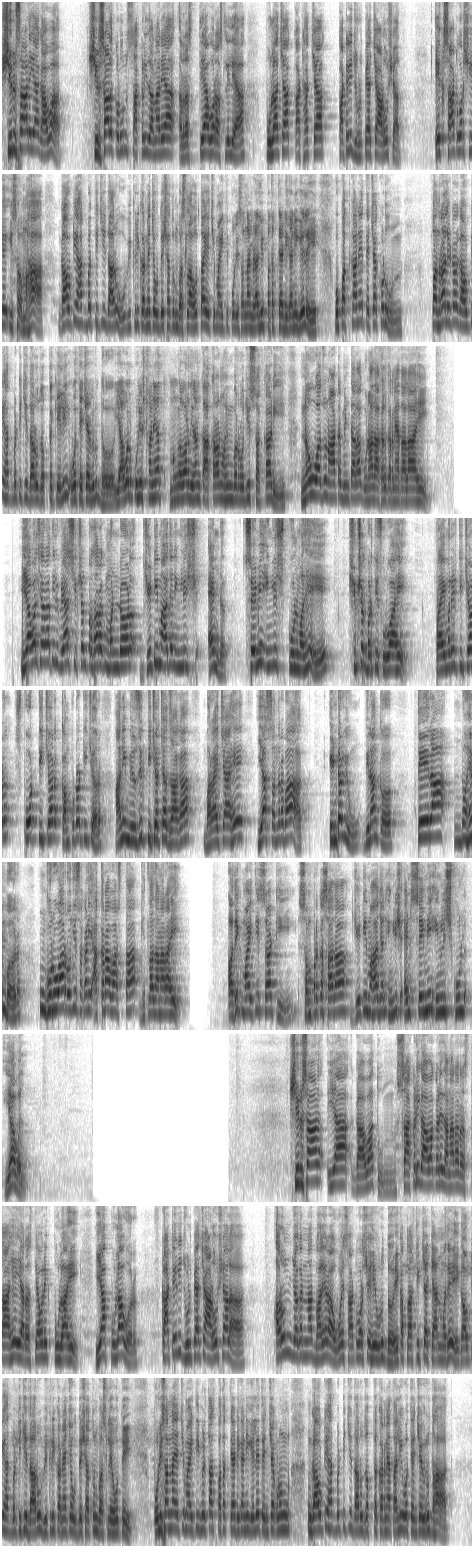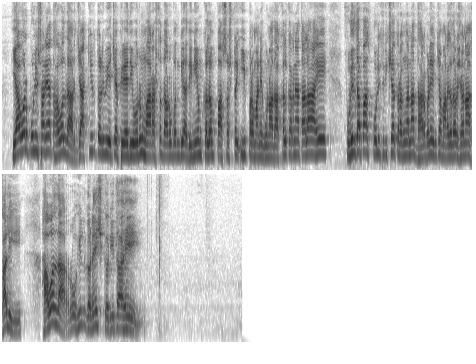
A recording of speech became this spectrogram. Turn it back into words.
शिरसाड या गावात शिरसाळकडून साखळी जाणाऱ्या रस्त्यावर असलेल्या पुलाच्या काठाच्या काटेरी झुडप्याच्या आडोशात एक साठ वर्षीय इसम हा गावठी हातबत्तीची दारू विक्री करण्याच्या उद्देशातून बसला होता याची माहिती पोलिसांना मिळाली. पथक त्या ठिकाणी गेले व पथकाने त्याच्याकडून पंधरा लिटर गावठी हातबत्तीची दारू जप्त केली व त्याच्याविरुद्ध यावल पोलीस ठाण्यात मंगळवार दिनांक अकरा नोव्हेंबर रोजी सकाळी नऊ वाजून आठ मिनिटाला गुन्हा दाखल करण्यात आला आहे. यावल शहरातील व्यास शिक्षण प्रसारक मंडळ J T Mahajan English and semi English स्कूलमध्ये शिक्षक भरती सुरू आहे. Primary teacher sport teacher computer teacher आणि म्युझिक टीचरच्या जागा भरायच्या आहे. या संदर्भात इंटरव्ह्यू दिनांक तेरा नोव्हेंबर गुरुवार रोजी सकाळी अकरा वाजता घेतला जाणार आहे. अधिक माहितीसाठी संपर्क साधा J T Mahajan English and semi English school Yawal. Shirsala या गावातून साकडी गावाकडे जाणारा रस्ता आहे. या रस्त्यावर एक पूल आहे. या पुलावर काटेरी झुडप्याच्या आडोशाला अरुण जगन्नाथ भालेराव वय साठ वर्ष हे वृद्ध एका प्लास्टिकच्या कॅनमध्ये गावठी हातभट्टीची दारू विक्री करण्याच्या उद्देशातून बसले होते. पोलिसांना याची माहिती मिळताच पथक त्या ठिकाणी गेले. त्यांच्याकडून गावठी हातभट्टीची दारू जप्त करण्यात आली व त्यांच्या विरोधात यावल पोलीस ठाण्यात हवालदार जाकीर तडवी याच्या फिर्यादीवरून महाराष्ट्र दारूबंदी अधिनियम कलम पासष्ट ई प्रमाणे गुन्हा दाखल करण्यात आला आहे. पुढील तपास पोलीस निरीक्षक रंगनाथ धारबळे यांच्या मार्गदर्शनाखाली हवालदार रोहिल गणेश करीत आहे.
